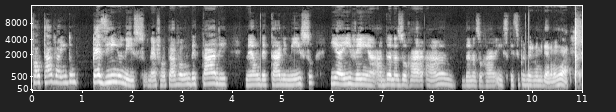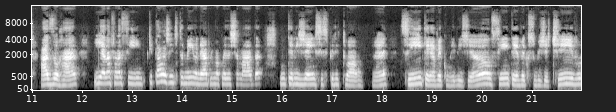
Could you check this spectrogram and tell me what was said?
faltava ainda um pezinho nisso, né? Faltava um detalhe, né? Um detalhe nisso. E aí vem a, a Dana Zohar, a Dana Zohar, esqueci o primeiro nome dela, vamos lá. A Zohar, e ela fala assim: que tal a gente também olhar para uma coisa chamada inteligência espiritual, né? Sim, tem a ver com religião, sim, tem a ver com subjetivo,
